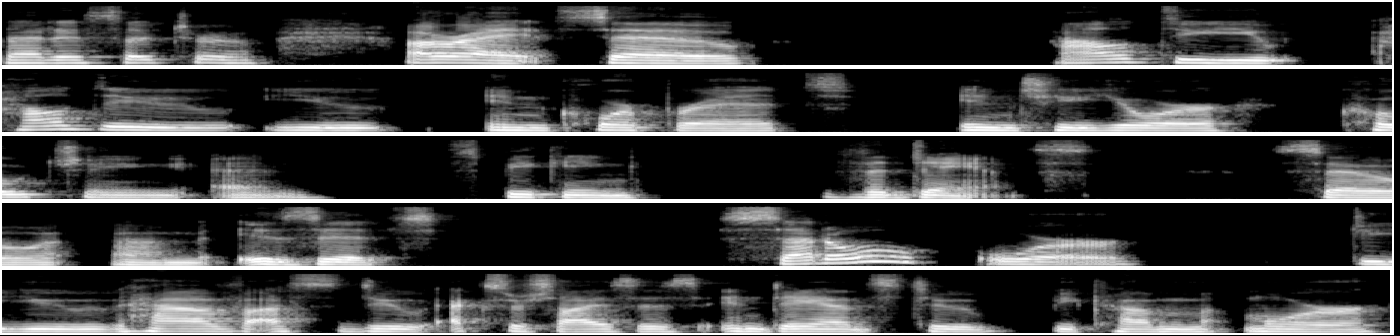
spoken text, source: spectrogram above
that is so true. All right. So how do you how do you incorporate into your coaching and speaking the dance? So, um, is it subtle or do you have us do exercises in dance to become more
